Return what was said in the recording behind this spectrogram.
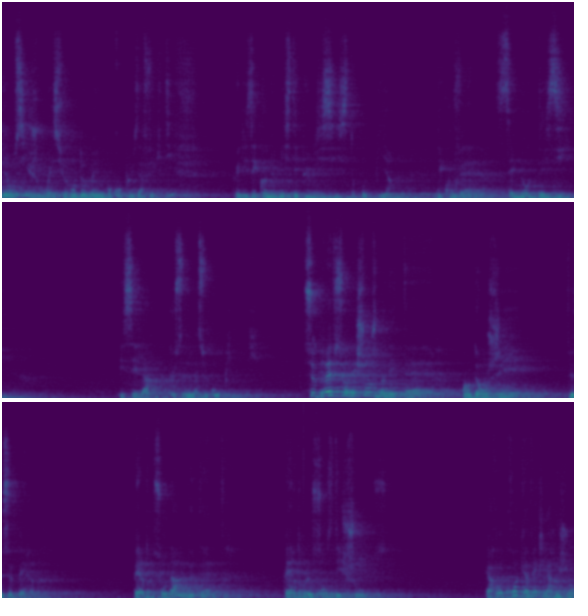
vient aussi jouer sur un domaine beaucoup plus affectif que les économistes et publicistes ont bien découvert, c'est nos désirs. Et c'est là que cela se complique. Se grève sur l'échange monétaire en danger de se perdre. Perdre son âme peut-être, perdre le sens des choses. Car on croit qu'avec l'argent,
